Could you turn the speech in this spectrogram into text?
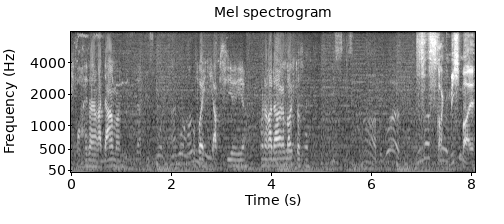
Ich brauche jetzt ein Radar, Mann. Bevor ich dich abziehe hier. Ohne Radar läuft das nicht. Frag mich mal.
